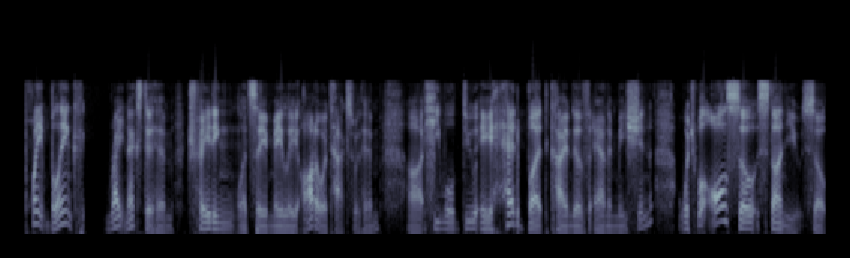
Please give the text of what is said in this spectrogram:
point blank right next to him, trading, let's say, melee auto attacks with him, uh, he will do a headbutt kind of animation, which will also stun you. So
